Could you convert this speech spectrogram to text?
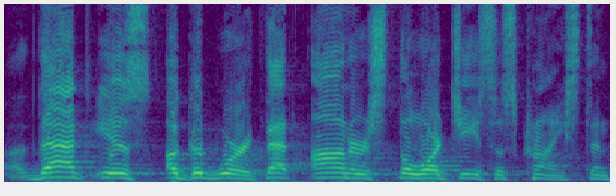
Uh, that is a good work. That honors the Lord Jesus Christ. And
